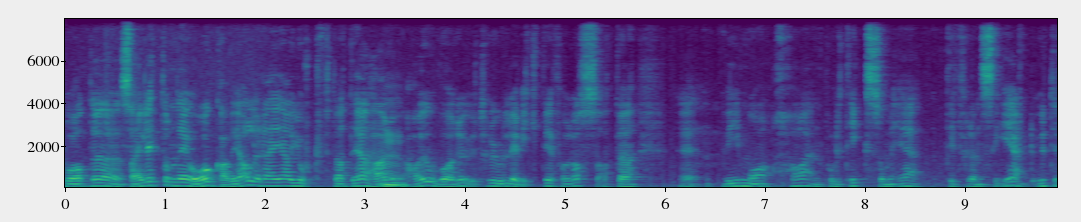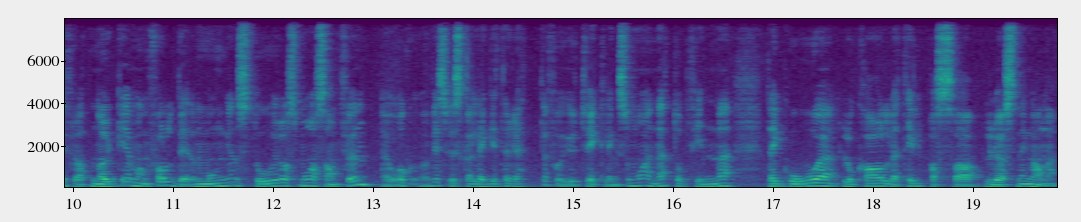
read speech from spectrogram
både si litt om det og hva vi allerede har gjort. For det her mm. har jo vært utrolig viktig for oss at vi må ha en politikk som er differensiert ut ifra at Norge er mangfoldig. Det er mange store og små samfunn. Og hvis vi skal legge til rette for utvikling, så må en nettopp finne de gode, lokale, tilpassa løsningene.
